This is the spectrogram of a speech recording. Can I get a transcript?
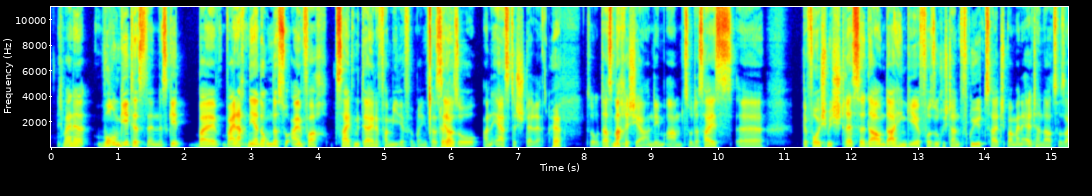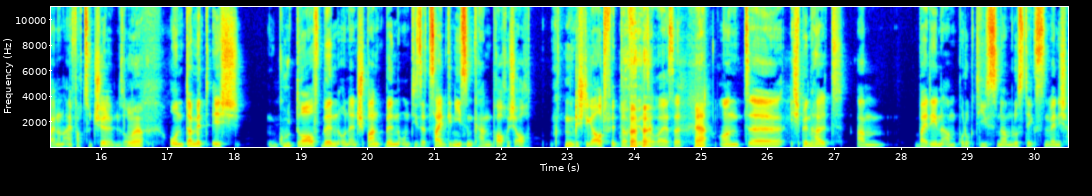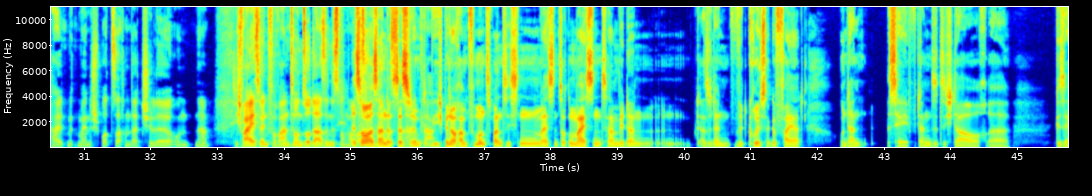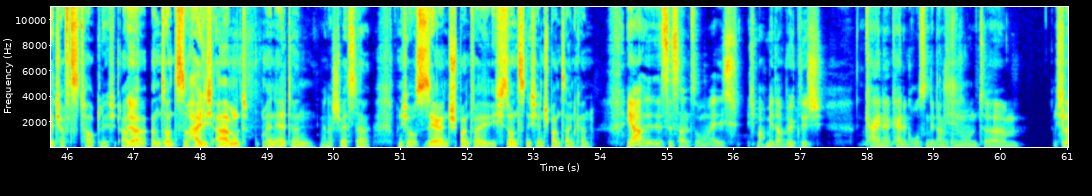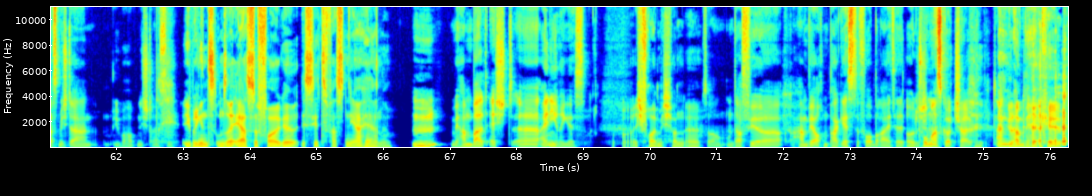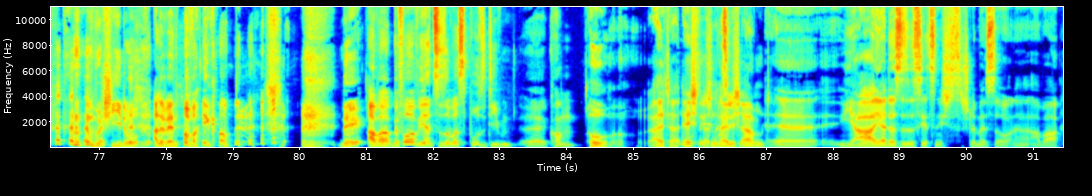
ich meine, worum geht es denn? Es geht bei Weihnachten ja darum, dass du einfach Zeit mit deiner Familie verbringst. Das ist Genau. ja so an erster Stelle. Ja. So, das mache ich ja an dem Abend. So, das heißt, äh, bevor ich mich stresse, da und dahin gehe, versuche ich dann frühzeitig bei meinen Eltern da zu sein und einfach zu chillen. So. Ja. Und damit ich gut drauf bin und entspannt bin und diese Zeit genießen kann, brauche ich auch ein richtiges Outfit dafür, so weißt du. Ja. Und äh, ich bin halt am bei denen am produktivsten, am lustigsten, wenn ich halt mit meinen Sportsachen da chille und ne. Ich weiß, wenn Verwandte und so da sind, ist nochmal ist noch was anderes, das ne? stimmt. Klar. Ich bin auch am 25. meistens dort und meistens haben wir dann, äh, also dann wird größer gefeiert und dann safe, dann sitze ich da auch äh, gesellschaftstauglich. Aber Ja. ansonsten so Heiligabend, meinen Eltern, meiner Schwester, bin ich auch sehr entspannt, weil ich sonst nicht entspannt sein kann. Ja, es ist halt so. Ich, ich mache mir da wirklich keine, keine großen Gedanken und ähm, ich lasse mich da überhaupt nicht stressen. Übrigens, unsere erste Folge ist jetzt fast ein Jahr her, ne? Mhm, wir haben bald echt äh, Einjähriges. Ich freue mich schon. Äh, So, und dafür haben wir auch ein paar Gäste vorbereitet. Oh, Thomas Gottschalk, Angela Merkel, Bushido, alle werden vorbeikommen. nee, aber bevor wir zu sowas Positivem äh, kommen. Oh, Alter, echt? ich- Ein muss Heiligabend. Äh, ja, ja, das ist es jetzt nichts Schlimmes so, ne? aber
